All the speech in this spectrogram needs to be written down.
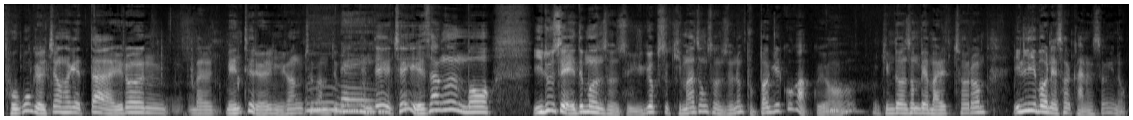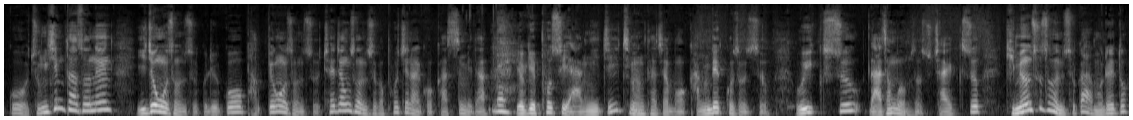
보고 결정하겠다 이런 말 멘트를 이강철 음, 감독이 음, 네. 했는데 제 예상은 뭐 이루수 에드먼 선수, 유격수 김하성 선수는 붙박일 것 같고요. 음. 김도환 선배 말처럼 1, 2번에 설 가능성이 높고 중심 타선은 이종호 선수 그리고 박병호 선수, 최정 선수가 포진할 것 같습니다. 네. 여기에 포수 양이지, 지명 타자 뭐 강백호 선수, 우익수 나성범 선수, 좌익수 김현수 선수가 아무래도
